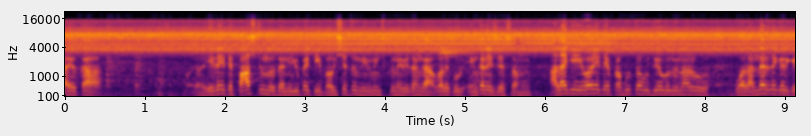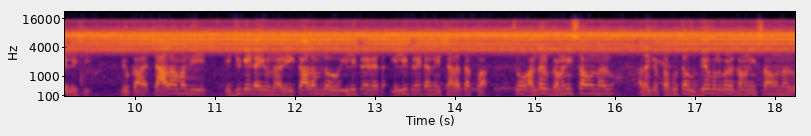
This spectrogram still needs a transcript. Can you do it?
ఆ యొక్క ఏదైతే పాస్ట్ ఉందో దాన్ని చూపెట్టి భవిష్యత్తును నిర్మించుకునే విధంగా వాళ్ళకు ఎంకరేజ్ చేస్తాము. అలాగే ఎవరైతే ప్రభుత్వ ఉద్యోగులు ఉన్నారో వాళ్ళందరి దగ్గరికి వెళ్ళేసి ఈ యొక్క చాలామంది ఎడ్యుకేట్ అయి ఉన్నారు. ఈ కాలంలో ఇల్లిటరేట్ ఇల్లిటరేట్ అనేది చాలా తక్కువ. సో అందరూ గమనిస్తూ ఉన్నారు. అలాగే ప్రభుత్వ ఉద్యోగులు కూడా గమనిస్తూ ఉన్నారు.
